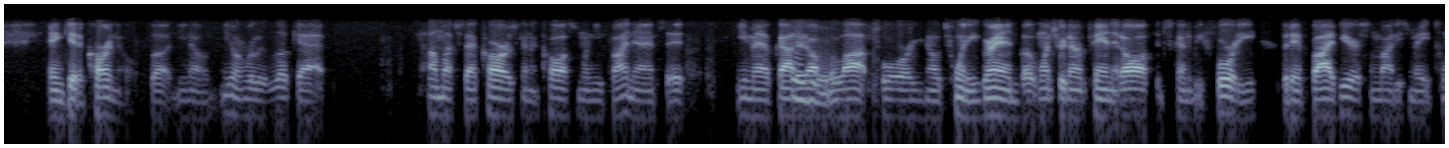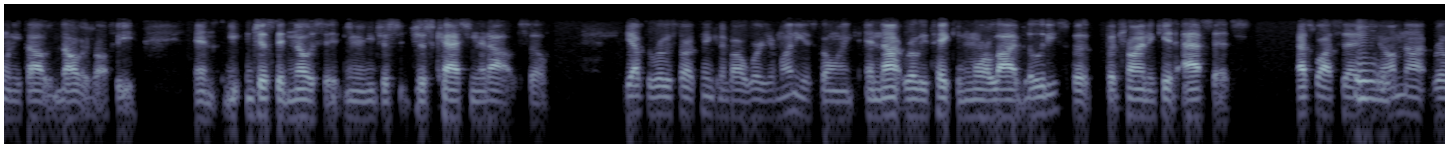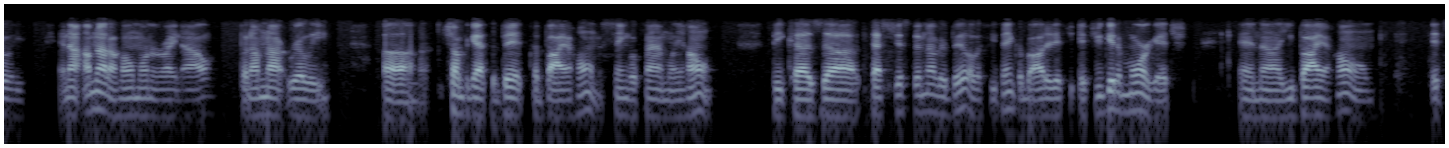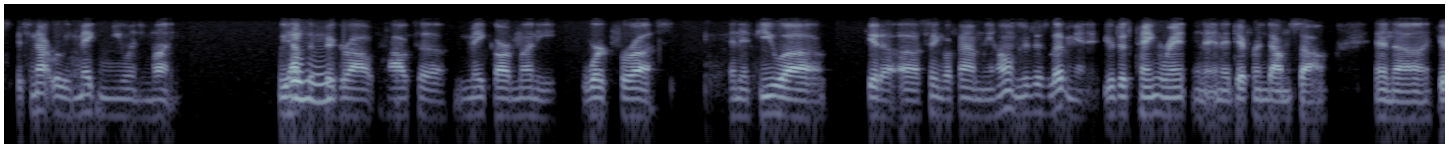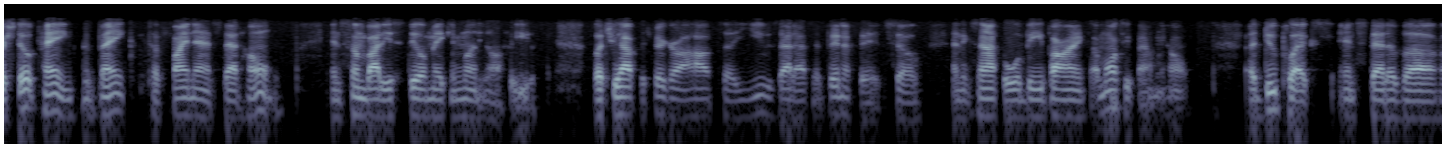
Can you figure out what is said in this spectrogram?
and get a car note, but you know you don't really look at how much that car is going to cost when you finance it you may have got mm-hmm. it off the mm-hmm. lot for you know twenty grand, but once you're done paying it off, it's going to be forty. But in five years, somebody's made twenty thousand dollars off you, and you just didn't notice it. You know, you just just cashing it out. So you have to really start thinking about where your money is going, and not really taking more liabilities, but but trying to get assets. That's why I said, mm-hmm. you know, mm-hmm. I'm not really, and I, I'm not a homeowner right now, but I'm not really uh, jumping at the bit to buy a home, a single family home because uh, that's just another bill. If you think about it, if if you get a mortgage and uh, you buy a home, it's it's not really making you any money. We have mm-hmm. to figure out how to make our money work for us. And if you uh, get a, a single family home, you're just living in it. You're just paying rent in, in a different domicile, and uh, you're still paying the bank to finance that home, and somebody is still making money off of you but you have to figure out how to use that as a benefit. So an example would be buying a multifamily home, a duplex instead of a,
